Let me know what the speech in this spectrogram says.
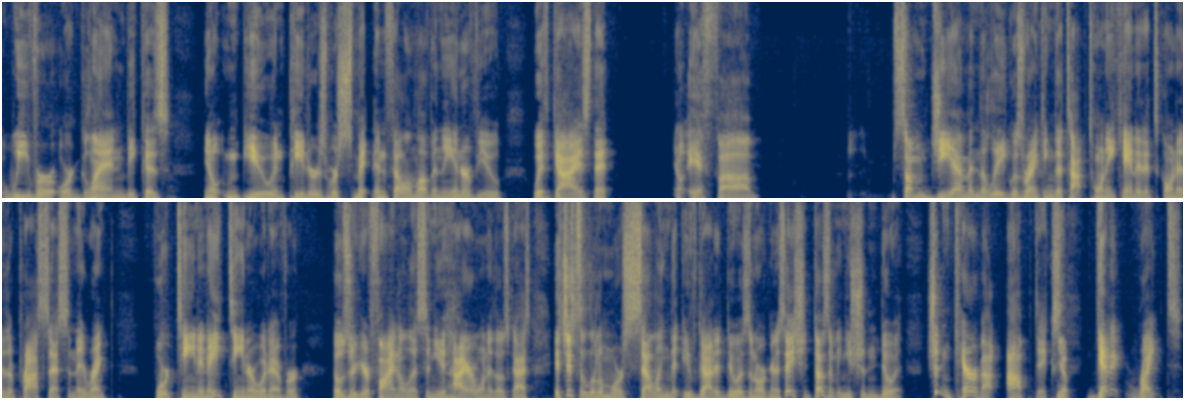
Weaver or Glenn because, you know, you and Peters were smitten and fell in love in the interview with guys that, you know, if uh, some GM in the league was ranking the top 20 candidates going into the process and they ranked 14 and 18 or whatever, those are your finalists, and you hire one of those guys. It's just a little more selling that you've got to do as an organization. Doesn't mean you shouldn't do it. Shouldn't care about optics. Yep. Get it right.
